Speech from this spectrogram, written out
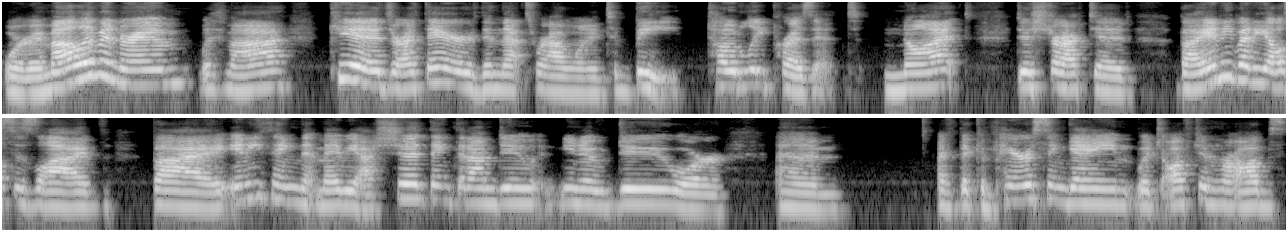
were in my living room with my kids right there, then that's where I wanted to be. Totally present, not distracted by anybody else's life, by anything that maybe I should think that I'm doing, you know, do or um the comparison game, which often robs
